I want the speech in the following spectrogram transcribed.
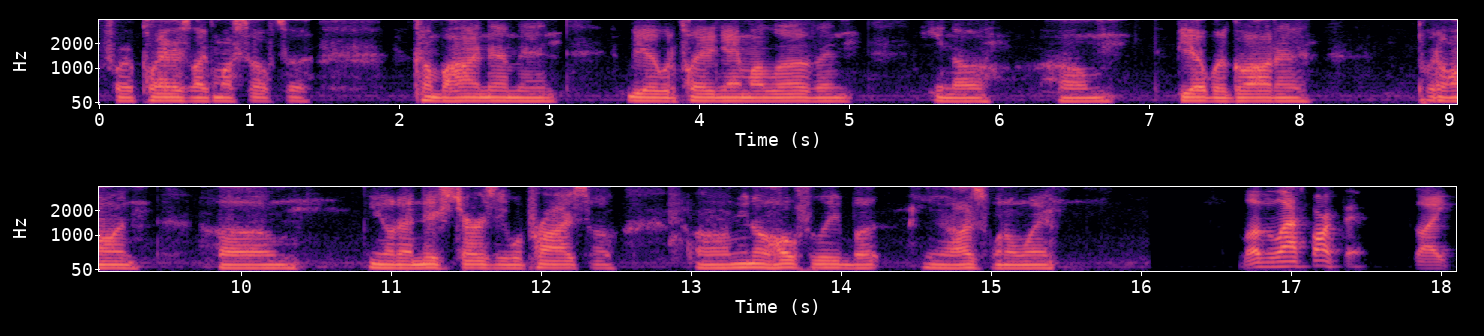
for players like myself to come behind them and be able to play the game I love and you know um, be able to go out and put on, um, you know, that Knicks jersey with pride. So, um, you know, hopefully, but you know, I just want to win. Love the last part there. Like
